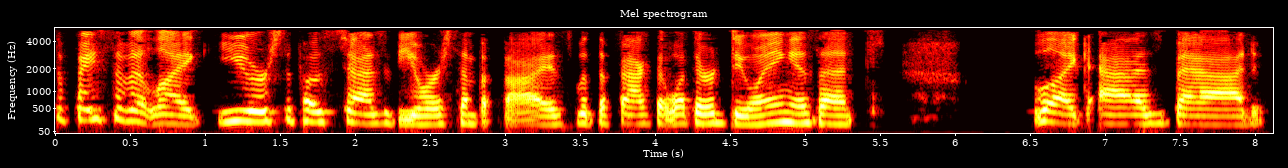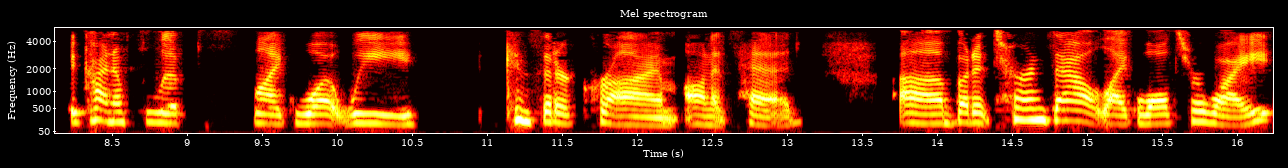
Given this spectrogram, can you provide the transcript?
the face of it, like you're supposed to, as a viewer, sympathize with the fact that what they're doing isn't like as bad. It kind of flips like what we consider crime on its head. Uh, but it turns out like Walter White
